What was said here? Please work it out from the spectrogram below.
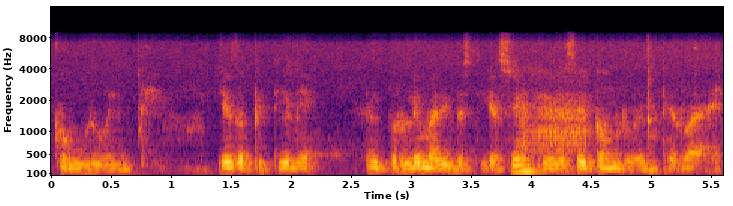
congruente, es lo que tiene el problema de investigación, que debe ser congruente, RAE.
